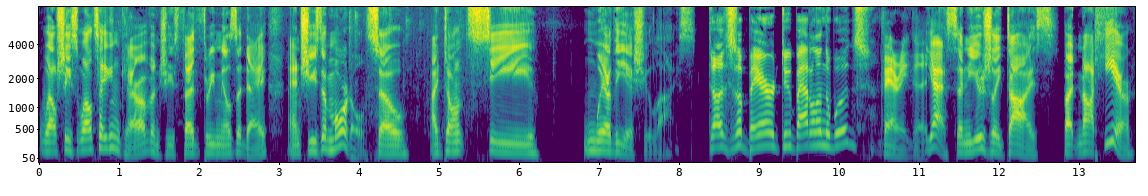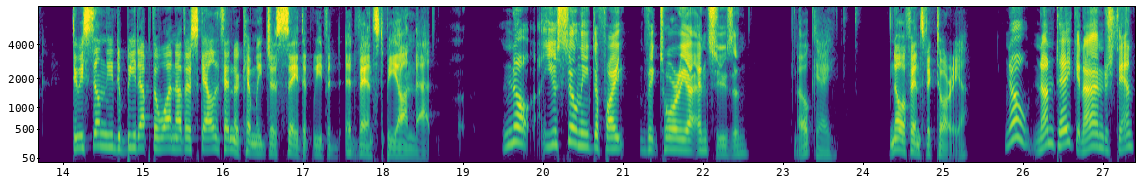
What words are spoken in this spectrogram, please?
Well, she's well taken care of and she's fed three meals a day and she's immortal. So I don't see where the issue lies. Does a bear do battle in the woods? Very good. Yes, and usually dies, but not here. Do we still need to beat up the one other skeleton, or can we just say that we've ad- advanced beyond that? No, you still need to fight Victoria and Susan. Okay. No offense, Victoria. No, none taken. I understand.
